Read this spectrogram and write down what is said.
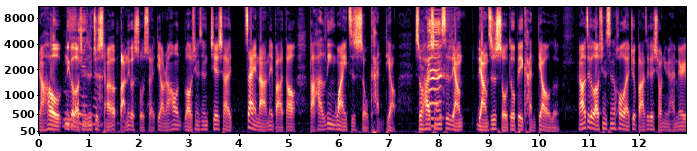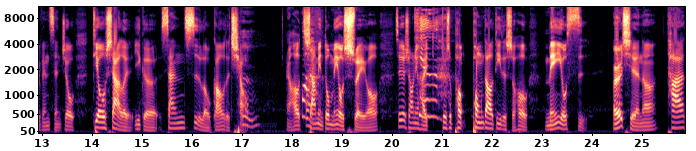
然后那个老先生就想要把那个手甩掉，然后老先生接下来再拿那把刀把他另外一只手砍掉，所以他现在是两两只手都被砍掉了。然后这个老先生后来就把这个小女孩 Mary Vincent 就丢下了一个三四楼高的桥，嗯、然后下面都没有水哦。这个小女孩就是碰碰到地的时候没有死，而且呢。他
